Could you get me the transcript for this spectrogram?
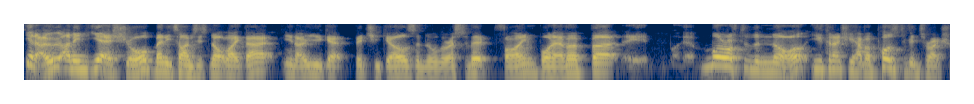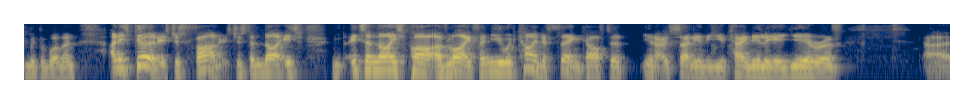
you know, I mean, yeah, sure. Many times it's not like that. You know, you get bitchy girls and all the rest of it. Fine, whatever. But it, more often than not, you can actually have a positive interaction with the woman, and it's good. It's just fun. It's just a nice. It's it's a nice part of life. And you would kind of think after you know, certainly in the UK, nearly a year of uh,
